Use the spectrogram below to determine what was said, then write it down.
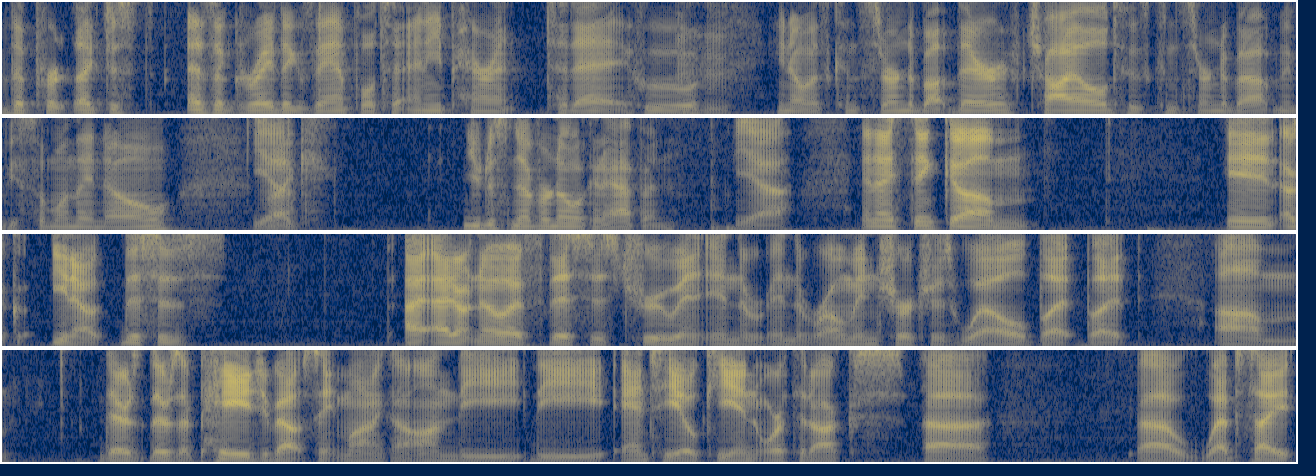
the per, like just as a great example to any parent today who Mm-hmm. You know is concerned about their child, who's concerned about maybe someone they know. Yeah. Like, you just never know what could happen. Yeah, and I think um, in a, you know this is I, I don't know if this is true in, in the in the Roman Church as well, but but um, there's there's a page about Saint Monica on the the Antiochian Orthodox uh, uh, website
